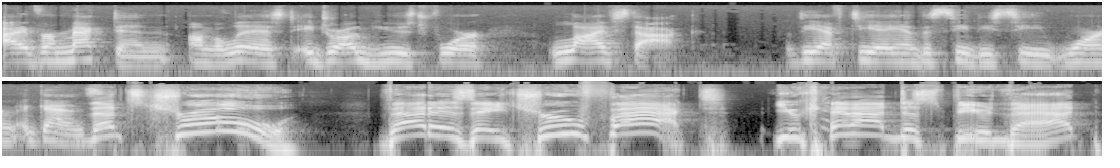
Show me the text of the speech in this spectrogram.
ivermectin on the list, a drug used for livestock. The FDA and the CDC warn against. That's true. That is a true fact. You cannot dispute that.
